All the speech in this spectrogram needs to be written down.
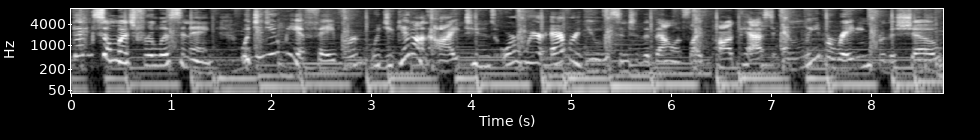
Thanks so much for listening. Would you do me a favor? Would you get on iTunes or wherever you listen to the Balanced Life podcast and leave a rating for the show?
